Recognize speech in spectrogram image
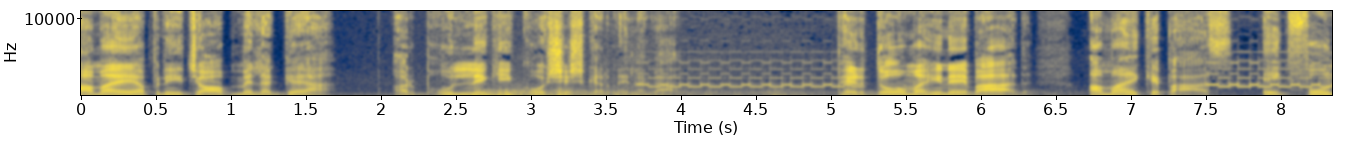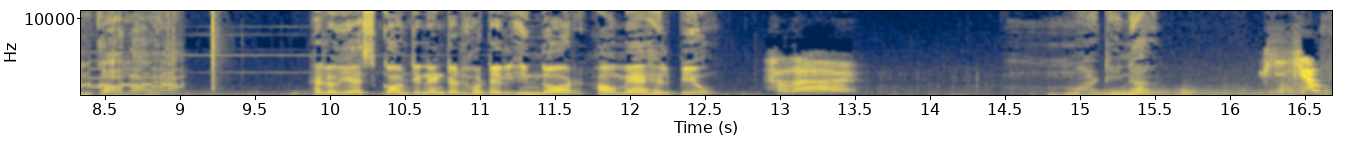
अमय अपनी जॉब में लग गया। और भूलने की कोशिश करने लगा फिर दो महीने बाद अमय के पास एक फ़ोन कॉल आया Hello, yes, Continental Hotel Indore. How may I help you? Hello. Martina? Yes,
